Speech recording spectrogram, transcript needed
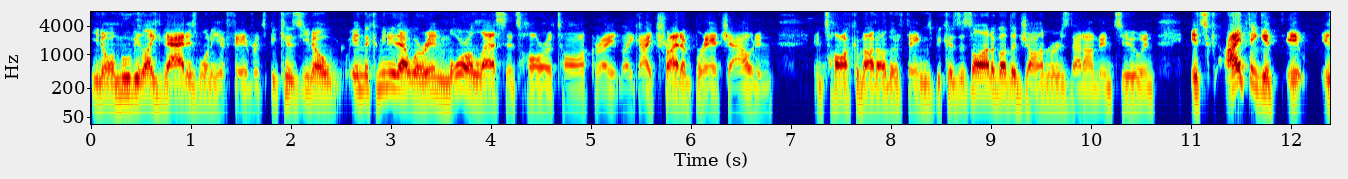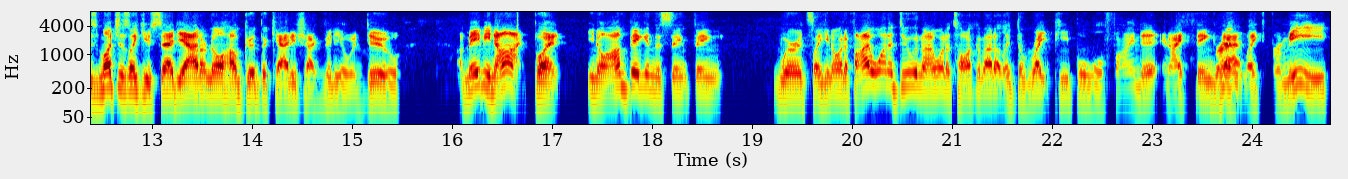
you know a movie like that is one of your favorites because you know in the community that we're in more or less it's horror talk right? Like i try to branch out and and talk about other things because there's a lot of other genres that i'm into and it's i think it, it as much as like you said yeah i don't know how good the caddyshack video would do uh, maybe not but you know, I'm big in the same thing where it's like, you know what, if I want to do it and I want to talk about it, like the right people will find it. And I think right. that, like, for me,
